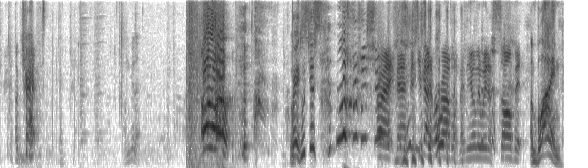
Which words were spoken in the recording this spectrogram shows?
I'm trapped. I'm gonna. Oh no! Wait, who just? All right, Matthew, you got a problem, and the only way to solve it. I'm blind.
